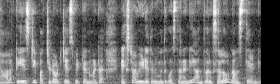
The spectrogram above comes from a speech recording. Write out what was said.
చాలా టేస్టీ పచ్చడి ఒకటి చేసి పెట్టానమాట నెక్స్ట్ ఆ వీడియోతో మీ ముందుకు వస్తానండి. అంతవరకు సెలవు. నమస్తే అండి.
